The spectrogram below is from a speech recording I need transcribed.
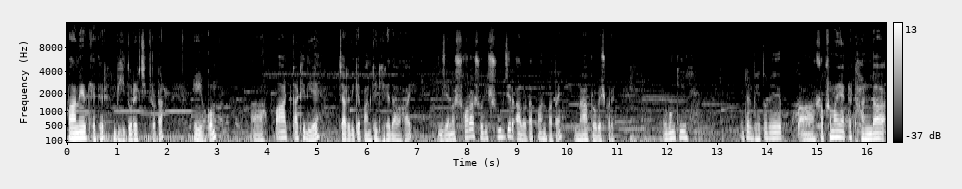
পানের ক্ষেতের ভিতরের চিত্রটা এই রকম পাট কাঠি দিয়ে চারিদিকে পানকে ঘিরে দেওয়া হয়। যেন সরাসরি সূর্যের আলোটা পান পাতায় না প্রবেশ করে। এবং কি এটার ভেতরে সবসময় একটা ঠান্ডা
